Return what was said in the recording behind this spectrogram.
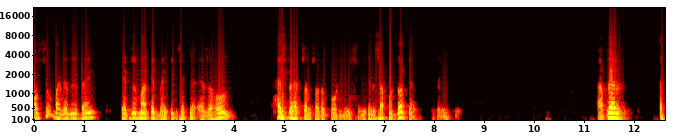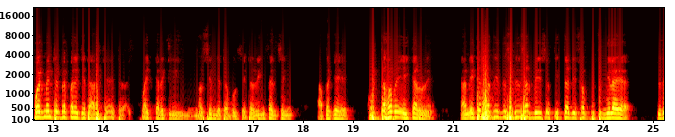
also Bangladesh bank capital market banking sector as a whole has to have some sort of coordination এখানে সাপোর্ট দরকার আপনার অ্যাপয়েন্টমেন্টের ব্যাপারে যেটা আসছে, এটা কোয়াইট কারেক্টলি নার্সিম যেটা বলছে, এটা রিং ফেন্সিং আপনাকে করতে হবে এই কারণে কারণ এটার সাথে যদি সিভিল সার্ভিস ইত্যাদি সব কিছু মিলায় যদি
